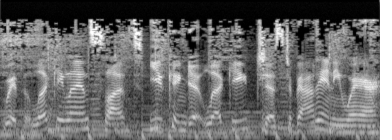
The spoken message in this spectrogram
With the LuckyLand slots, you can get lucky just about anywhere.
